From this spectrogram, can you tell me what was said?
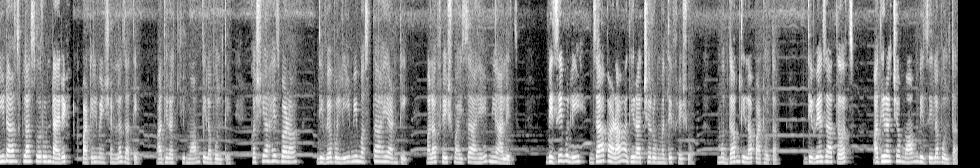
ती डान्स क्लासवरून डायरेक्ट पाटील मेन्शनला जाते. आधिराजची मॉम तिला बोलते कशी आहेस बाळा? दिव्या बोलली मी मस्त आहे आंटी. मला फ्रेश व्हायचं आहे मी आलेच. बिझी बोली जा बाळा अधिराजच्या रूममध्ये फ्रेश हो. मुद्दाम तिला पाठवतात. दिव्या जातच अधिराजच्या मॉम बिझीला बोलतात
